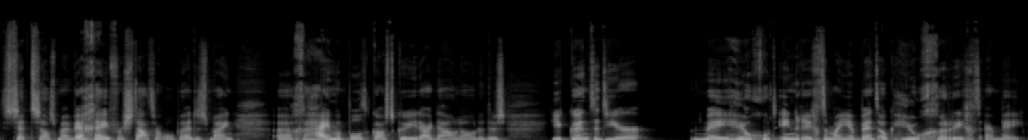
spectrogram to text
zet zelfs mijn weggever staat erop. Hè? Dus mijn uh, geheime podcast kun je daar downloaden. Dus je kunt het hier mee heel goed inrichten, maar je bent ook heel gericht ermee.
